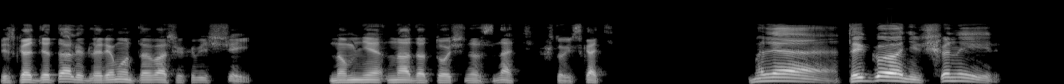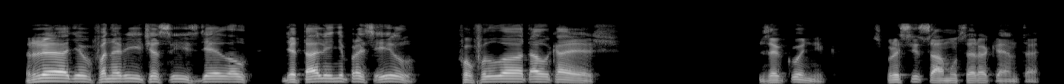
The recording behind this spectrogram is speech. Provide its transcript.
искать детали для ремонта ваших вещей. Но мне надо точно знать, что искать. «Мля, ты гонишь, шнырь! Радио, фонари, часы сделал, деталей не просил, фуфло толкаешь!» «Законник, спроси сам у сэра Кента,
